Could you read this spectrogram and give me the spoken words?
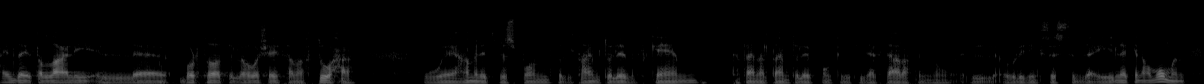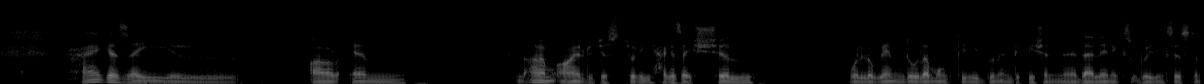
هيبدأ يطلع لي البورتات اللي هو شايفها مفتوحة وعملت ريسبوند بالتايم تو ليف كام. اتفقنا التايم تو ليف ممكن يفيدك تعرف إنه الاوبريتنج سيستم ده إيه. لكن عموما حاجة زي ال RM ال RMI registry حاجة زي الشيل واللوجين دول ممكن يدونا انديكيشن إن ده لينكس اوبريتنج سيستم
